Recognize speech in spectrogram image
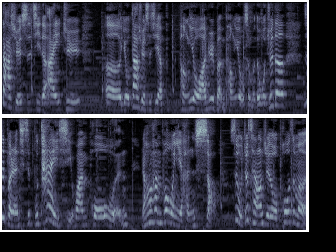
大学时期的 IG。呃，有大学时期的朋友啊，日本朋友什么的，我觉得日本人其实不太喜欢 po 文，然后他们 po 文也很少，所以我就常常觉得我 po 这么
